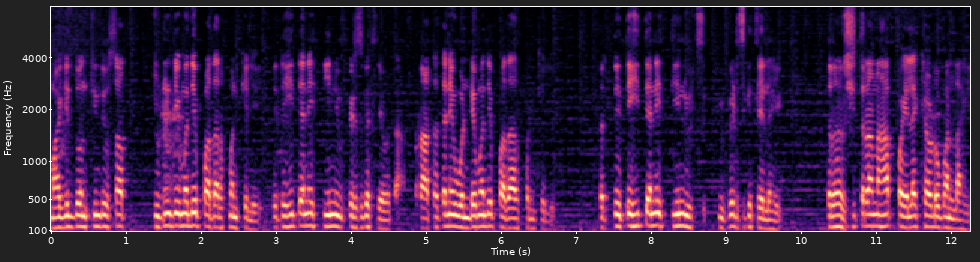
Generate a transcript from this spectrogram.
मागील दोन तीन दिवसात टी ट्वेंटीमध्ये पदार्पण केले. तिथेही त्याने तीन विकेट्स घेतल्या होत्या तर आता त्याने वन डेमध्ये पदार्पण केले. तर तिथेही त्याने तीन विकेट्स घेतलेले आहे तर हर्षित राणा हा पहिला खेळाडू बनला आहे.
